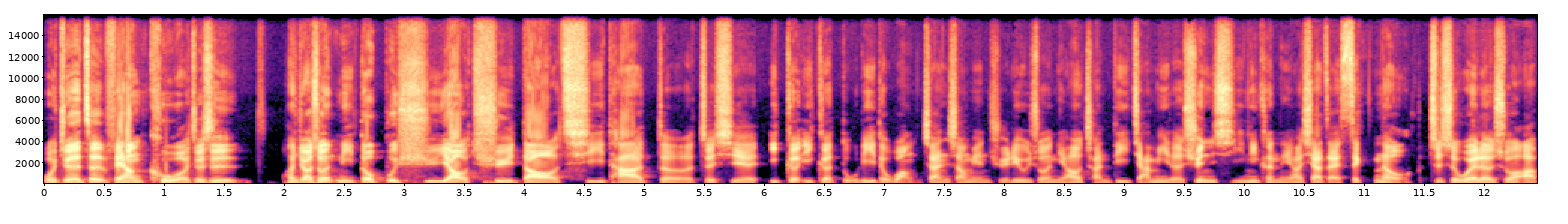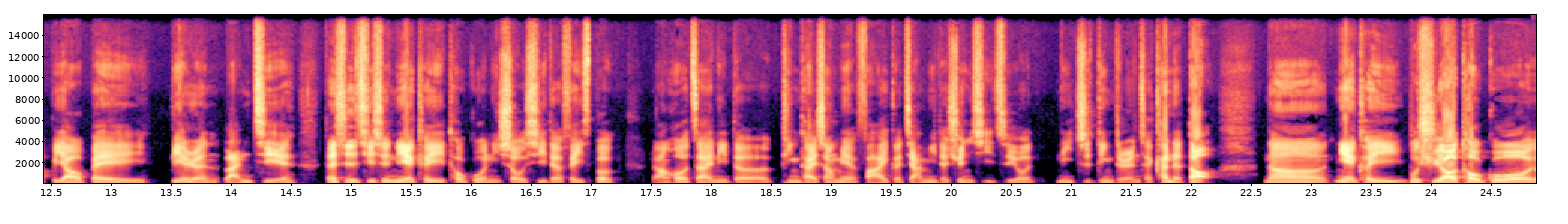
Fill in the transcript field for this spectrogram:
我觉得这非常酷哦，就是换句话说，你都不需要去到其他的这些一个一个独立的网站上面去。例如说，你要传递加密的讯息，你可能要下载 Signal，只是为了说啊，不要被别人拦截。但是其实你也可以透过你熟悉的 Facebook，然后在你的平台上面发一个加密的讯息，只有你指定的人才看得到。那你也可以不需要透过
